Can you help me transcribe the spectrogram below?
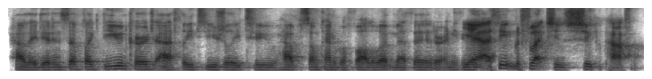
how they did and stuff? Like, do you encourage athletes usually to have some kind of a follow-up method or anything? yeah i think reflection is super powerful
